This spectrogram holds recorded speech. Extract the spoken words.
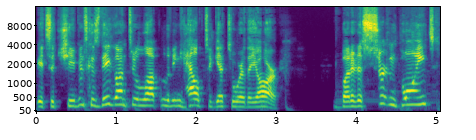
its achievements because they've gone through a lot living hell to get to where they are. But at a certain point,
